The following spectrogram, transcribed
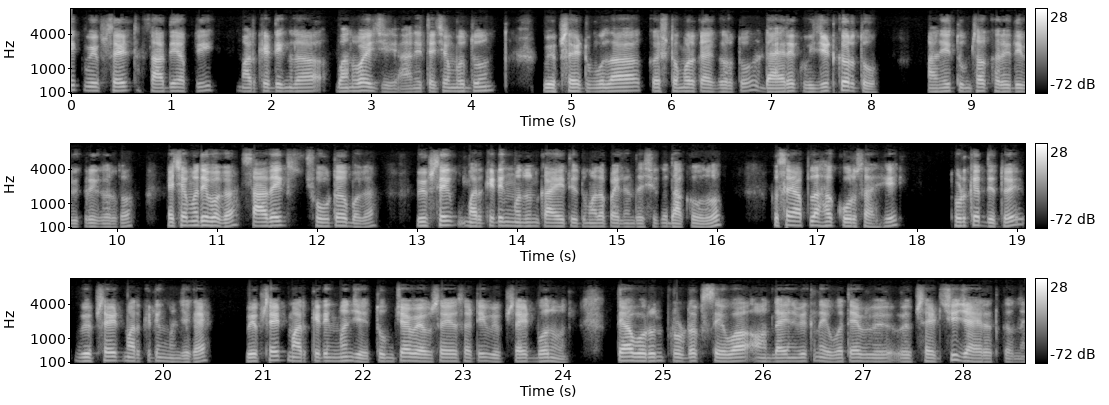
एक वेबसाईट साधी आपली मार्केटिंगला बनवायची आणि त्याच्यामधून वेबसाईटला कस्टमर काय करतो डायरेक्ट व्हिजिट करतो आणि तुमचा खरेदी विक्री करतो. याच्यामध्ये बघा साधं एक छोटं बघा वेबसाईट मार्केटिंग मधून काय आहे ते तुम्हाला पहिल्यांदा शिक दाखवतो. कसं आहे आपला हा कोर्स आहे थोडक्यात देतोय वेबसाईट मार्केटिंग म्हणजे काय? वेबसाईट मार्केटिंग म्हणजे तुमच्या व्यवसायासाठी वेबसाईट बनवून त्यावरून प्रोडक्ट सेवा ऑनलाईन विकणे व त्या वेबसाईटची जाहिरात करणे.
